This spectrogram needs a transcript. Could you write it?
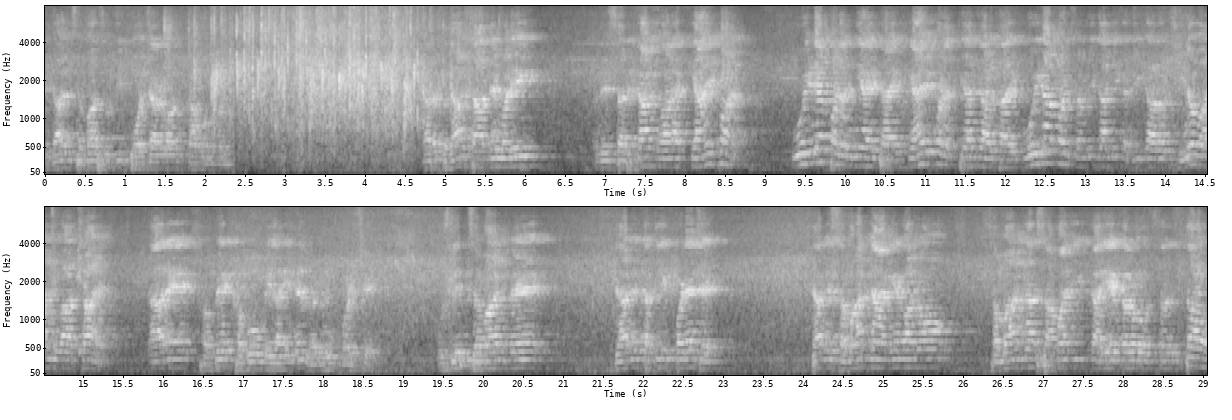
વિધાનસભા સુધી પહોંચાડવાનું કામ અમારું ત્યારે બધા સાથે મળી અને સરકાર દ્વારા ક્યાંય પણ, કોઈને પણ અન્યાય થાય, ક્યાંય પણ અત્યાચાર થાય, કોઈના પણ સંવિધાનિક અધિકારો છીનવવાની વાત થાય, ત્યારે ખભે ખભો મિલાઈને લડવું પડશે. મુસ્લિમ સમાજને જ્યારે તકલીફ પડે છે, ત્યારે સમાજના આગેવાનો, સમાજના સામાજિક કાર્યકરો, સંસ્થાઓ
